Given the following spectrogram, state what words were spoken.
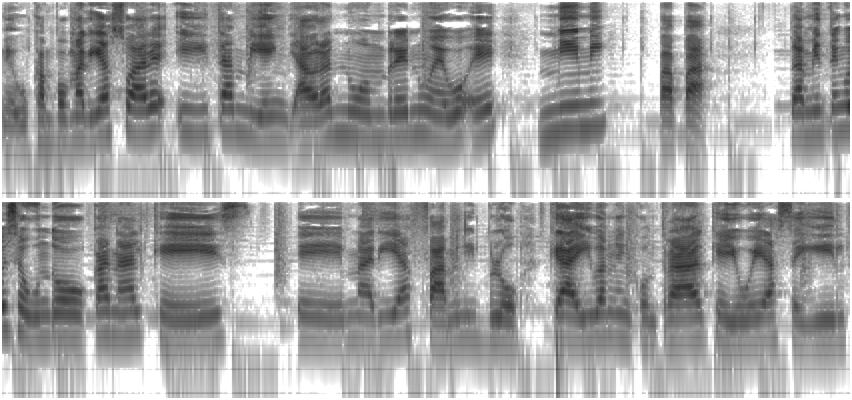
me buscan por María Suárez y también ahora nombre nuevo es Mimi Papá. También tengo el segundo canal que es eh, María Family Blog, que ahí van a encontrar que yo voy a seguir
